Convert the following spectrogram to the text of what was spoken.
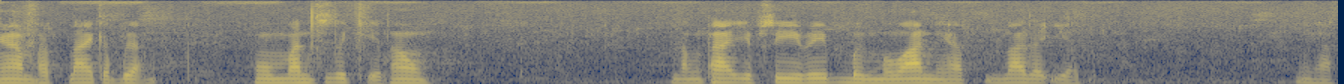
งามครับไล่กระเบื้องโฮมวันศิลเกียรติเฮา หลังพายเอฟซีไปบิ่งเมื่อวานนี่ครับรายละเอียดนี่ครับ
